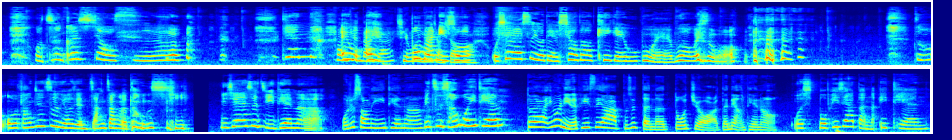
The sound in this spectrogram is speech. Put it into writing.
我真的快笑死了。天哪！哎，我哎，不瞒你说，我现在是有点笑到起鸡皮哎，不知道为什么。怎么？我房间是有点脏脏的东西？你现在是几天了？我就少你一天啊！你只少我一天？对啊，因为你的 PCR 不是等了多久啊？等两天哦。我我 PCR 等了一天。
